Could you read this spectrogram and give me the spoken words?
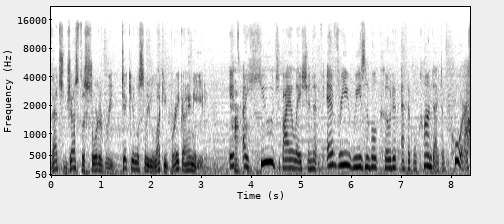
That's just the sort of ridiculously lucky break I need. It's a huge violation of every reasonable code of ethical conduct, of course,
